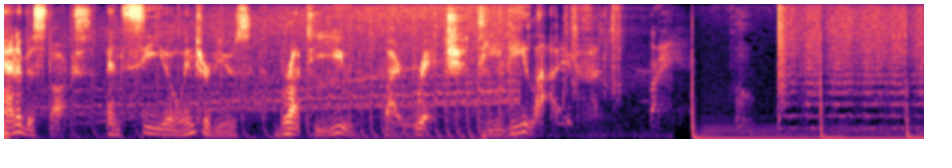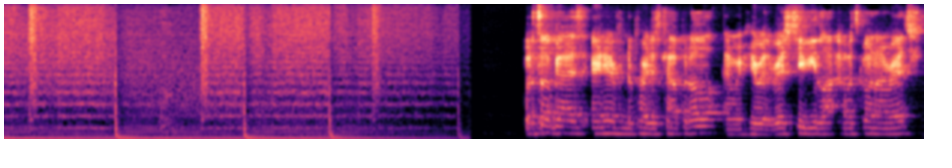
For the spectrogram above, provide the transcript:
Cannabis stocks and CEO interviews brought to you by Rich TV Live. What's up, guys? Aaron here from Departures Capital, and we're here with Rich TV Live. What's going on, Rich?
